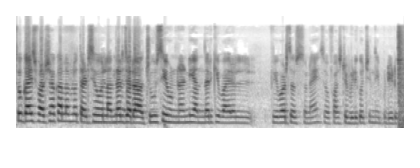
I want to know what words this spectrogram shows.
సో గైస్ వర్షాకాలంలో తడిసే వాళ్ళందరూ జర చూసి ఉండండి. అందరికీ వైరల్ ఫీవర్స్ వస్తున్నాయి. సో ఫస్ట్ వీడికి వచ్చింది ఇప్పుడు ఇడుగు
